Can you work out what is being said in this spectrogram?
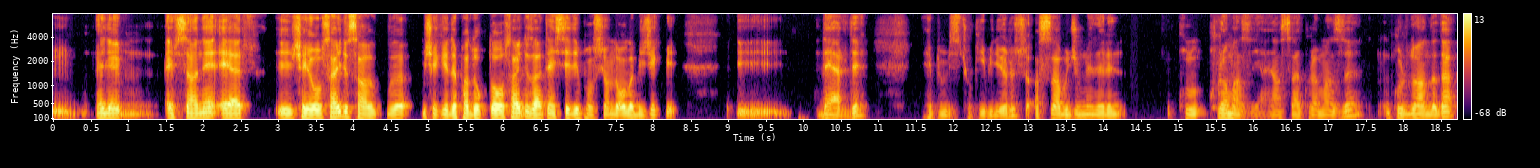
E, hele efsane eğer şey olsaydı sağlıklı bir şekilde padokta olsaydı zaten istediği pozisyonda olabilecek bir e, değerdi. Hepimiz çok iyi biliyoruz. Asla bu cümlelerin ku- kuramazdı yani. Asla kuramazdı. Kurduğu anda da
